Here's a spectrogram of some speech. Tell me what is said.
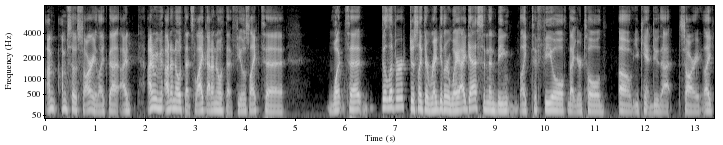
I'm I'm so sorry like that. I I don't even I don't know what that's like. I don't know what that feels like to want to deliver just like the regular way, I guess, and then being like to feel that you're told, "Oh, you can't do that." Sorry. Like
